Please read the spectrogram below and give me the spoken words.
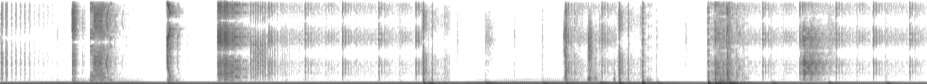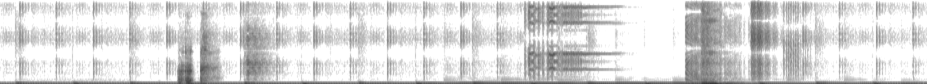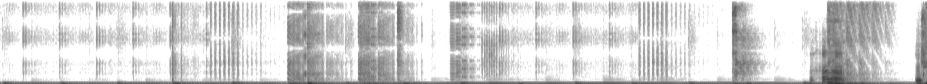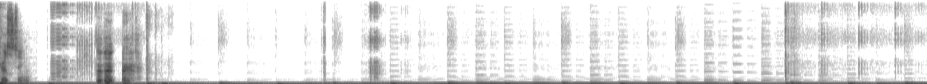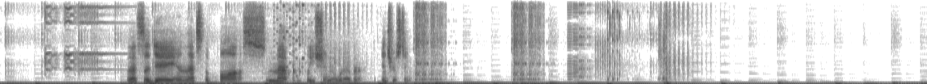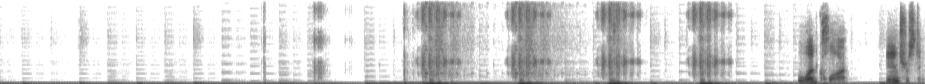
Interesting. that's the day, and that's the boss map completion or whatever. Interesting. Blood clot. Interesting.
